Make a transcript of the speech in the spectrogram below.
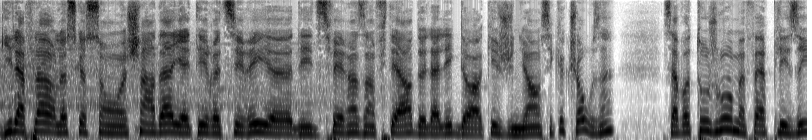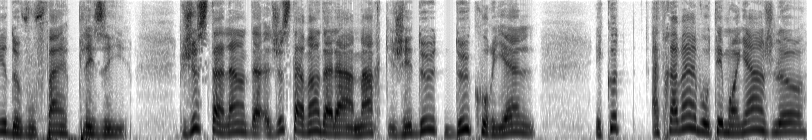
Guy Lafleur, lorsque son chandail a été retiré euh, des différents amphithéâtres de la Ligue de hockey junior, c'est quelque chose, hein? Ça va toujours me faire plaisir de vous faire plaisir. Puis juste, avant d'aller à marque, j'ai deux, deux courriels. Écoute, à travers vos témoignages, là,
